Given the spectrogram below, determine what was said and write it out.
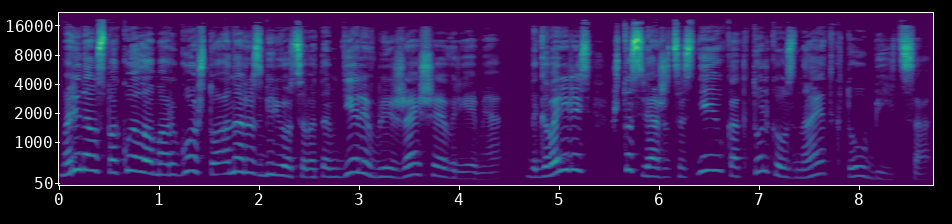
Марина успокоила Марго, что она разберется в этом деле в ближайшее время. Договорились, что свяжется с нею, как только узнает, кто убийца.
